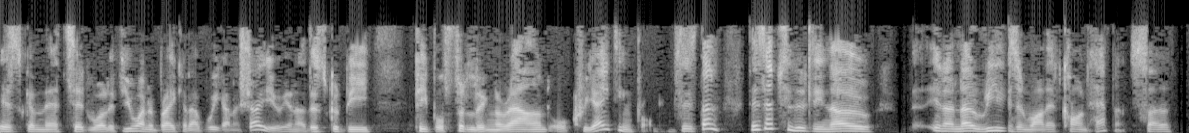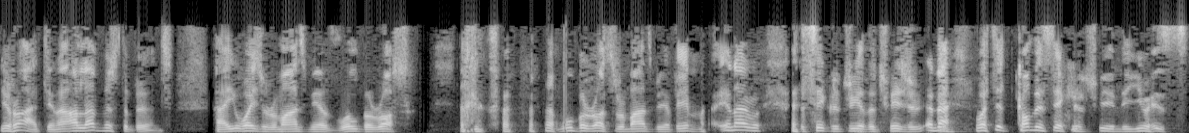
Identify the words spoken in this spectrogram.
Eskom that said, well, if you want to break it up, we're going to show you. You know, this could be people fiddling around or creating problems. There's no, there's absolutely no, you know, no reason why that can't happen. So you're right. You know, I love Mr. Burns. Uh, he always reminds me of Wilbur Ross. Wilbur Ross reminds me of him. You know, Secretary of the Treasury. Uh, no, what's it? Commerce Secretary in the U.S.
